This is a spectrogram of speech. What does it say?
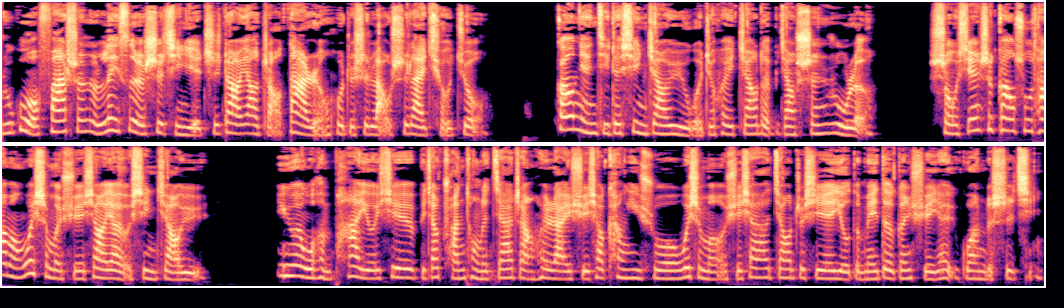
如果发生了类似的事情，也知道要找大人或者是老师来求救。高年级的性教育我就会教的比较深入了，首先是告诉他们为什么学校要有性教育。因为我很怕有一些比较传统的家长会来学校抗议，说为什么学校要教这些有的没的跟学业有关的事情，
